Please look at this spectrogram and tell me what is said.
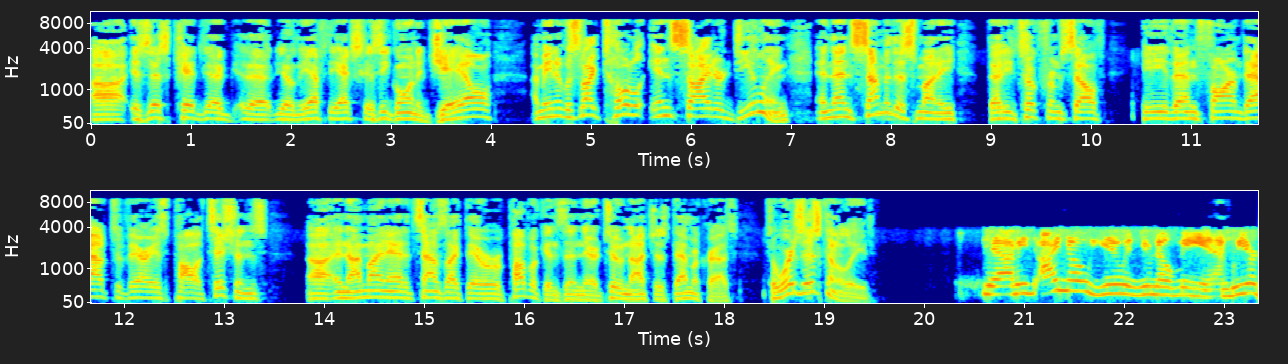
Uh, is this kid, uh, uh, you know, the FTX, is he going to jail? I mean, it was like total insider dealing. And then some of this money that he took for himself, he then farmed out to various politicians. Uh, and I might add, it sounds like there were Republicans in there too, not just Democrats. So, where's this going to lead? Yeah, I mean, I know you and you know me, and we are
